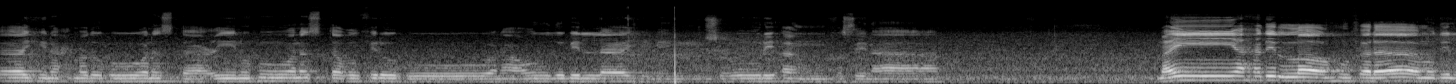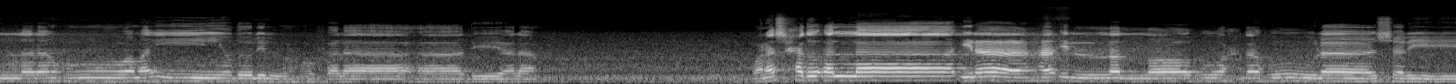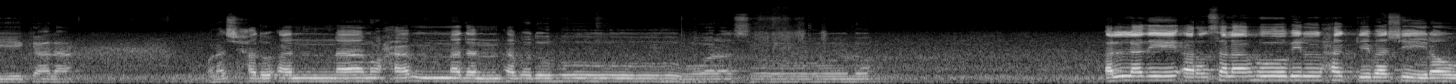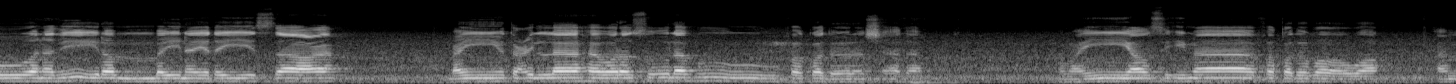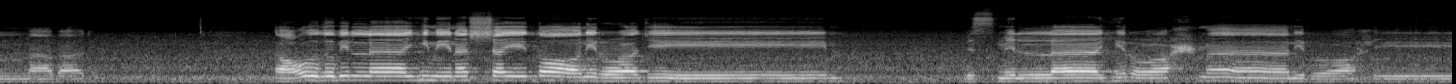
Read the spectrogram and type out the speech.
الله نحمده ونستعينه ونستغفره ونعوذ بالله من شرور أنفسنا. من يهد الله فلا مضل له ومن يضلله فلا هادي له. ونشهد أن لا إله إلا الله وحده لا شريك له. ونشهد أن محمدا عبده ورسوله. الذي أرسله بالحق بشيرا ونذيرا بين يدي الساعة. من يطع الله ورسوله فقد رشد. ومن يعصهما فقد غاوى. أما بعد. أعوذ بالله من الشيطان الرجيم. بسم الله الرحمن الرحيم.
